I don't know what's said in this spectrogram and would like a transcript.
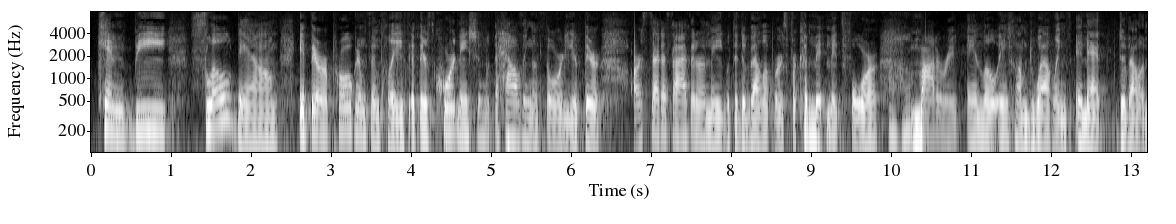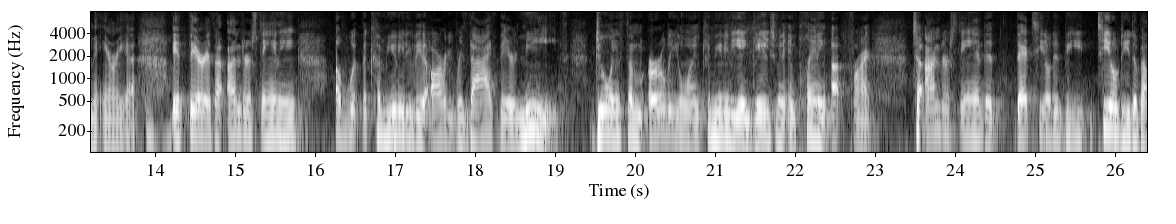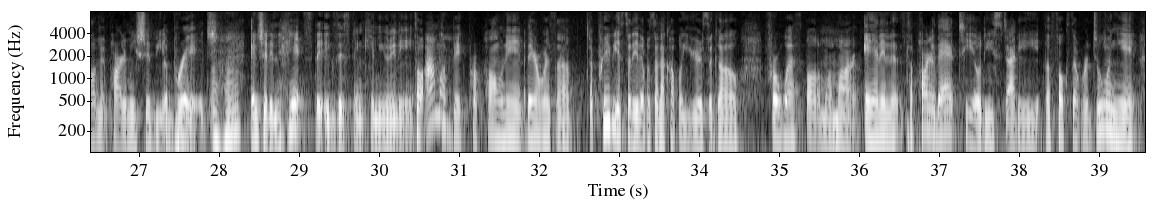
can be slowed down if there are programs in place, if there's coordination with the housing authority, if there are set asides that are made with the developers for commitments for mm-hmm. moderate and low income dwellings in that development area. Mm-hmm. If there is an understanding of what the community that already resides there needs, doing some early on community engagement and planning upfront to understand that that TOD, TOD development part of me should be a bridge mm-hmm. and should enhance the existing community. So I'm a big proponent. There was a, a previous study that was done a couple years ago for West Baltimore MARC. And in, as a part of that TOD study, the folks that were doing it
